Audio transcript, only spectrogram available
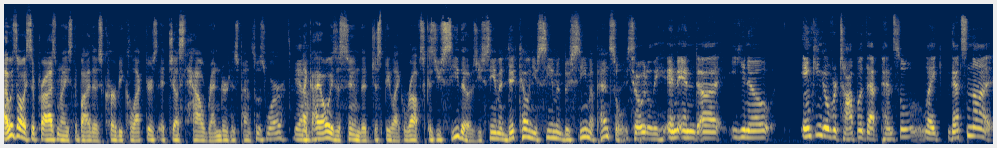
I was always surprised when I used to buy those Kirby collectors at just how rendered his pencils were. Yeah. Like I always assumed they'd just be like roughs because you see those. You see them in Ditko and you see them in Buscema pencils. Totally. And and uh, you know, inking over top of that pencil, like that's not.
